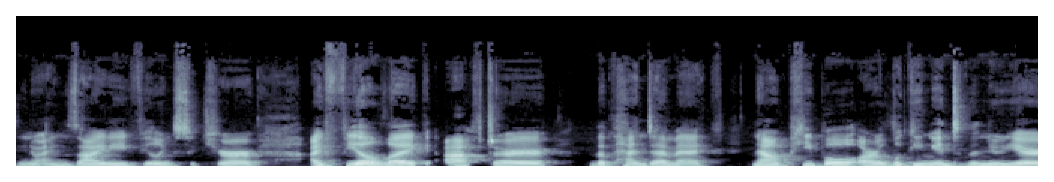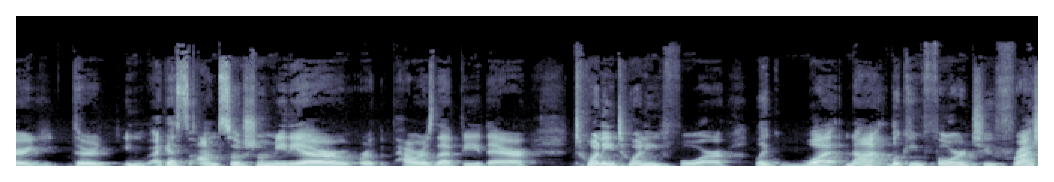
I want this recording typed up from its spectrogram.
you know, anxiety, feeling secure. I feel like after the pandemic, now people are looking into the new year. They're, I guess, on social media or, or the powers that be there 2024 like what not looking forward to fresh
